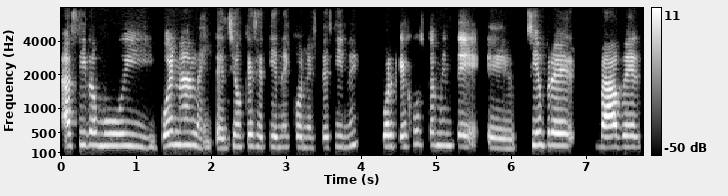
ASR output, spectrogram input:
ha sido muy buena la intención que se tiene con este cine, porque justamente eh, siempre va a haber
